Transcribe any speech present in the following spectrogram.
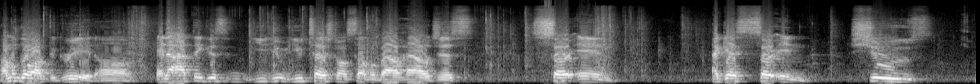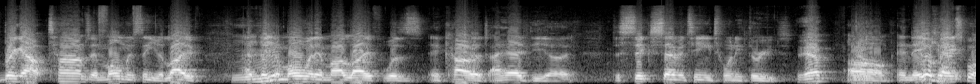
I'm gonna go off the grid. Um, and I think this you, you you touched on something about how just certain, I guess certain shoes bring out times and moments in your life. I think a moment in my life was in college. I had the uh, the six seventeen twenty threes. yep. Um, and they Good came,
